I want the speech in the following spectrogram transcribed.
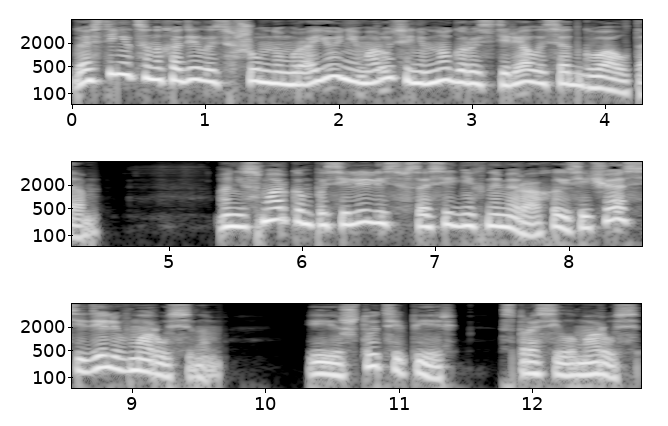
Гостиница находилась в шумном районе, и Маруся немного растерялась от гвалта. Они с Марком поселились в соседних номерах, и сейчас сидели в Марусином. «И что теперь?» — спросила Маруся.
